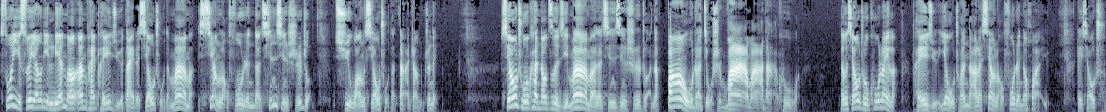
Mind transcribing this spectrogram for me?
所以，隋炀帝连忙安排裴矩带着小楚的妈妈向老夫人的亲信使者，去往小楚的大帐之内。小楚看到自己妈妈的亲信使者，那抱着就是哇哇大哭啊！等小楚哭累了，裴举又传达了向老夫人的话语，这小楚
